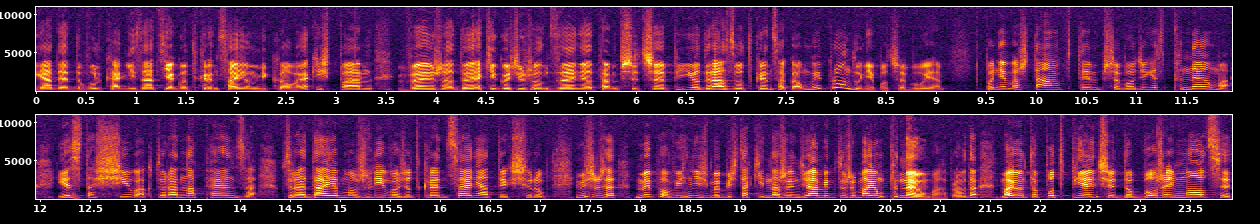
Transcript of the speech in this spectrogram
jadę do wulkanizacji, jak odkręcają mi koło. Jakiś pan węża do jakiegoś urządzenia tam przyczepi i od razu odkręca koło. Mówię, prądu nie potrzebuję ponieważ tam w tym przewodzie jest pneuma, jest ta siła, która napędza, która daje możliwość odkręcenia tych śrub. I myślę, że my powinniśmy być takimi narzędziami, którzy mają pneuma, prawda? Mają to podpięcie do Bożej mocy,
